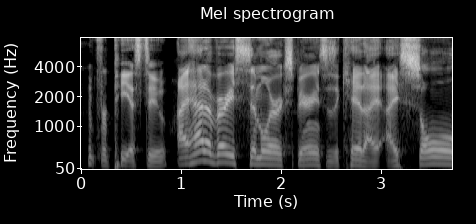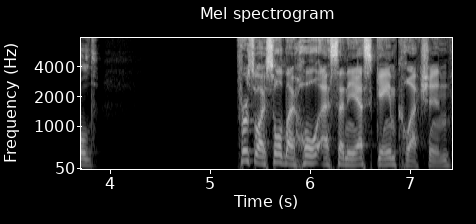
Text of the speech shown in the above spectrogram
for PS2. I had a very similar experience as a kid. I, I sold, first of all, I sold my whole SNES game collection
